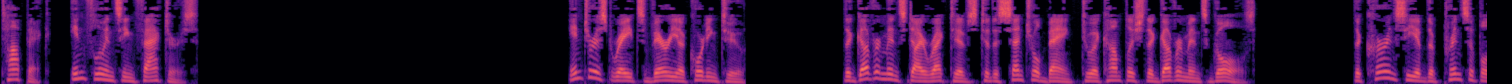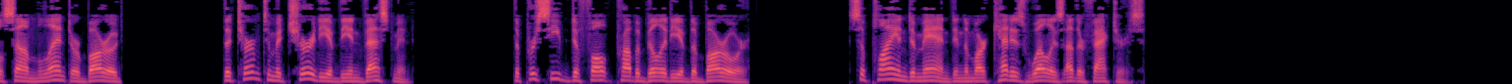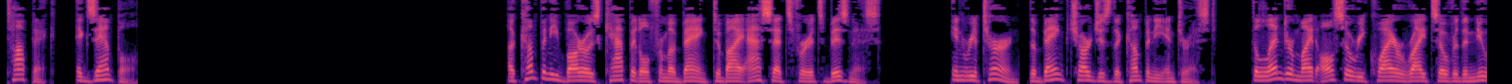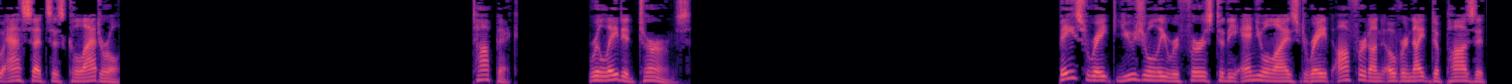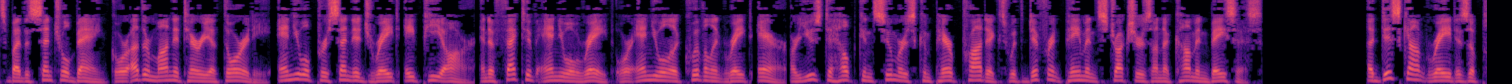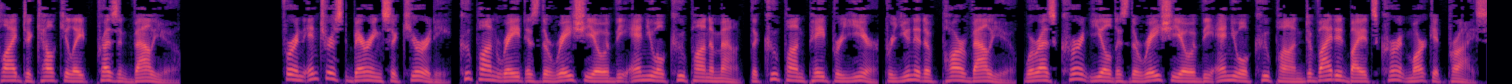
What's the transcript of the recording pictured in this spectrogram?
Topic: Influencing factors. Interest rates vary according to the government's directives to the central bank to accomplish the government's goals. The currency of the principal sum lent or borrowed. The term to maturity of the investment. The perceived default probability of the borrower. Supply and demand in the market as well as other factors. Topic. Example A company borrows capital from a bank to buy assets for its business. In return, the bank charges the company interest. The lender might also require rights over the new assets as collateral. Topic. Related terms Base rate usually refers to the annualized rate offered on overnight deposits by the central bank or other monetary authority. Annual percentage rate (APR) and effective annual rate or annual equivalent rate (AER) are used to help consumers compare products with different payment structures on a common basis. A discount rate is applied to calculate present value. For an interest-bearing security, coupon rate is the ratio of the annual coupon amount the coupon paid per year per unit of par value, whereas current yield is the ratio of the annual coupon divided by its current market price.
